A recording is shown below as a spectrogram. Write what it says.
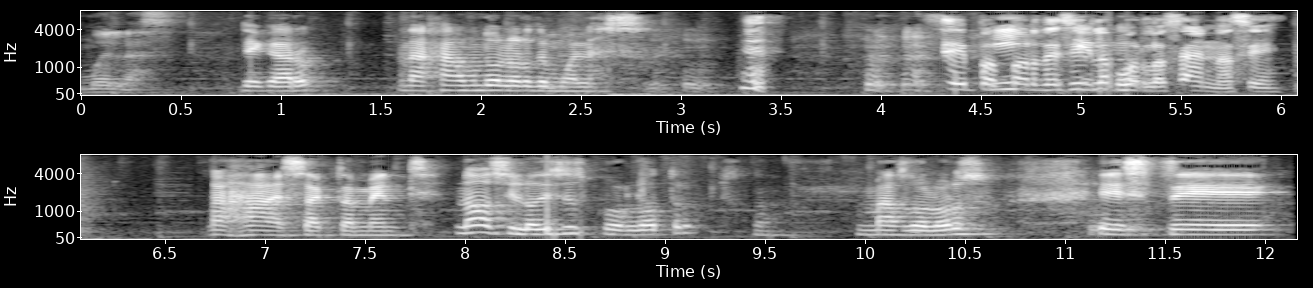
Muelas. de gar- Ajá, un dolor de muelas. Sí, por, decirlo que por- por lo sano, sí. Ajá, exactamente. No, si lo dices por lo otro, pues, no, más doloroso. Este.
